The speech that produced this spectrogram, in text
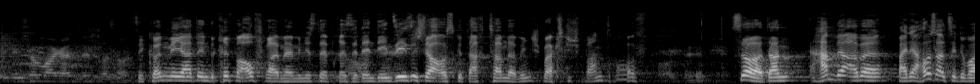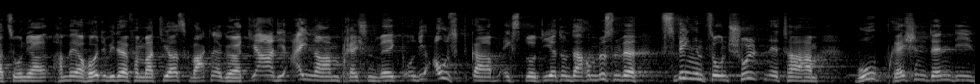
finde ich schon mal ganz. Sie können mir ja den Begriff mal aufschreiben, Herr Ministerpräsident, den Sie sich da ausgedacht haben. Da bin ich mal gespannt drauf. So, dann haben wir aber bei der Haushaltssituation ja, haben wir ja heute wieder von Matthias Wagner gehört, ja, die Einnahmen brechen weg und die Ausgaben explodiert, und darum müssen wir zwingend so einen Schuldenetat haben. Wo brechen denn die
